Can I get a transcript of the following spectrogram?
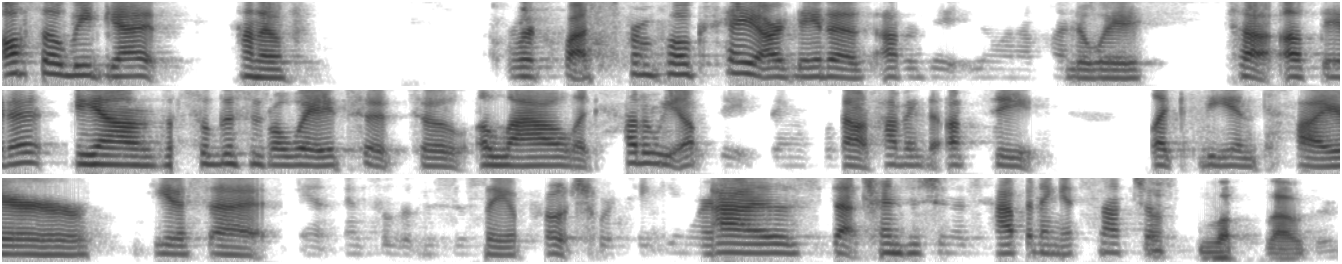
also we get kind of requests from folks, hey, our data is out of date. We want to find a way to update it. And so this is a way to, to allow, like, how do we update things without having to update like the entire data set? And, and so that this is the approach we're taking. Where as that transition is happening, it's not just Lo- louder.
